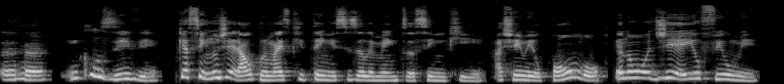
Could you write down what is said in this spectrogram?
Uhum. Inclusive, porque assim, no geral, por mais que tenha esses elementos assim que achei meio pombo, eu não odiei o filme.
